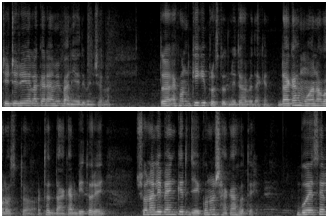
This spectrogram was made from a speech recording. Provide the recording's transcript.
টিউটোরিয়াল আকারে আমি বানিয়ে দেবো ইনশাল্লাহ তো এখন কি কি প্রস্তুত নিতে হবে দেখেন। ঢাকা মহানগরস্থ, অর্থাৎ ঢাকার ভিতরে সোনালী ব্যাংকের যে কোনো শাখা হতে বুয়েসেল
